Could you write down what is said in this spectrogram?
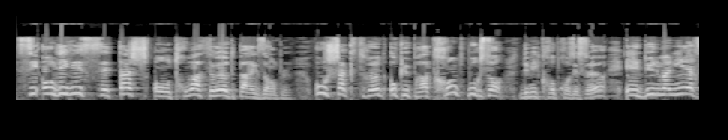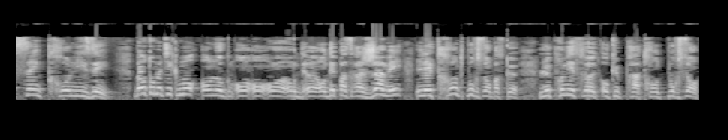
Si on divise cette tâche en trois threads, par exemple, chaque thread occupera 30% du microprocesseur et d'une manière synchronisée. Ben, automatiquement, on, on, dépassera jamais les 30% parce que le premier thread occupera 30%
